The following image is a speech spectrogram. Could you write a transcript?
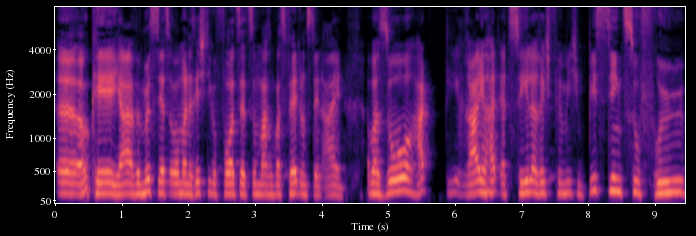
äh, okay, ja, wir müssen jetzt aber mal eine richtige Fortsetzung machen. Was fällt uns denn ein? Aber so hat die Reihe halt erzählerisch für mich ein bisschen zu früh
